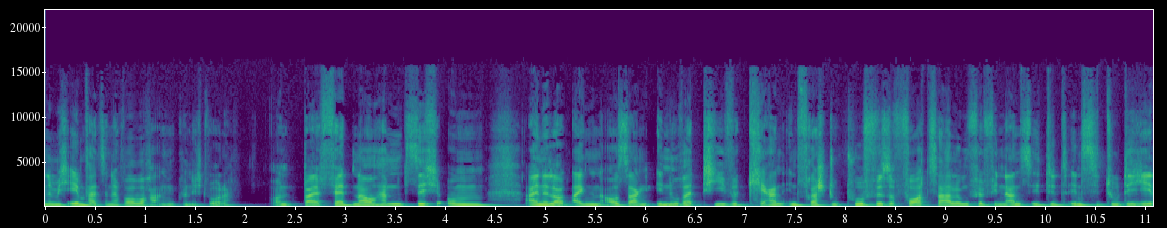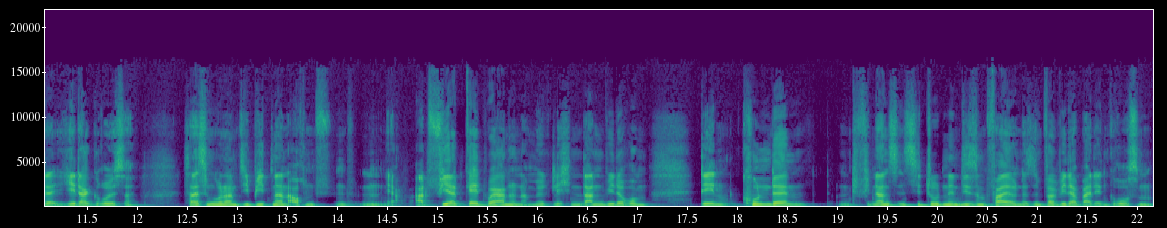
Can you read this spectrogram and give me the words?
nämlich ebenfalls in der Vorwoche angekündigt wurde. Und bei FedNow handelt es sich um eine laut eigenen Aussagen innovative Kerninfrastruktur für Sofortzahlungen für Finanzinstitute jeder, jeder Größe. Das heißt im Grunde genommen, die bieten dann auch eine ein, ja, Art Fiat-Gateway an und ermöglichen dann wiederum den Kunden und Finanzinstituten in diesem Fall, und da sind wir wieder bei den großen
